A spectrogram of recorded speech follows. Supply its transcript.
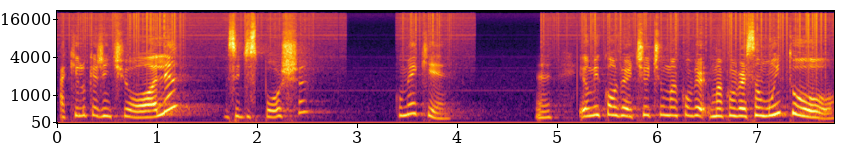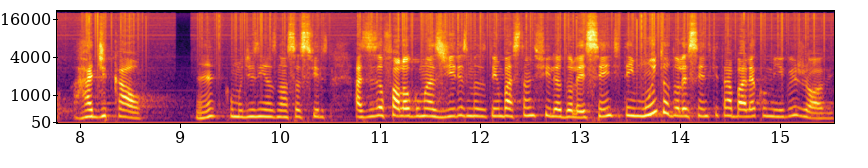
Aquilo que a gente olha, você diz, poxa, como é que é? é? Eu me converti, eu tinha uma, conversão muito radical. Né? Como dizem as nossas filhas. Às vezes eu falo algumas gírias, mas eu tenho bastante filho adolescente e tem muito adolescente que trabalha comigo e jovem.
